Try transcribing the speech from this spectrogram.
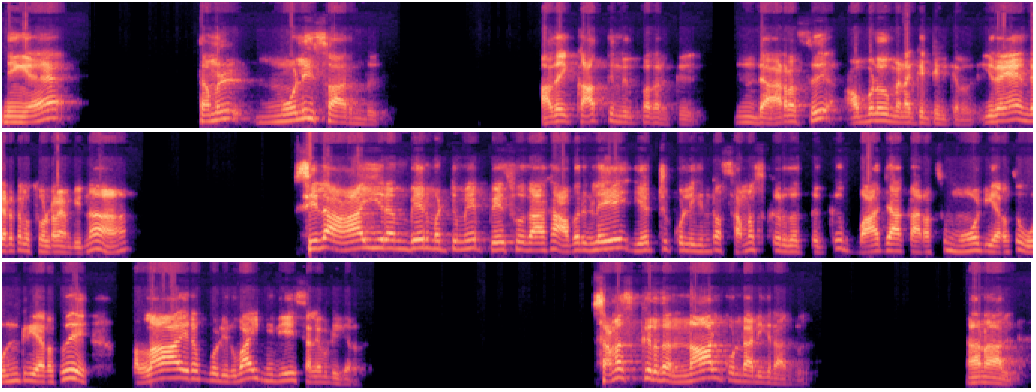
நீங்க தமிழ் மொழி சார்ந்து அதை காத்து நிற்பதற்கு இந்த அரசு அவ்வளவு மெனக்கெட்டிருக்கிறது. இதை ஏன் இந்த இடத்துல சொல்றேன் அப்படின்னா சில ஆயிரம் பேர் மட்டுமே பேசுவதாக அவர்களே ஏற்றுக்கொள்கின்ற சமஸ்கிருதத்துக்கு பாஜக அரசு மோடி அரசு ஒன்றிய அரசு பல்லாயிரம் கோடி ரூபாய் நிதியை செலவிடுகிறது. சமஸ்கிருத நாள் கொண்டாடுகிறார்கள். ஆனால்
